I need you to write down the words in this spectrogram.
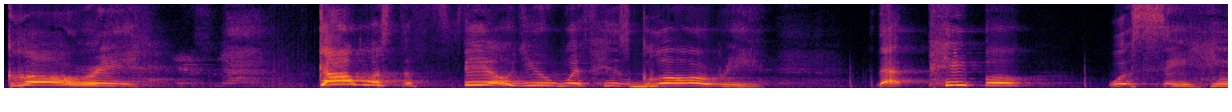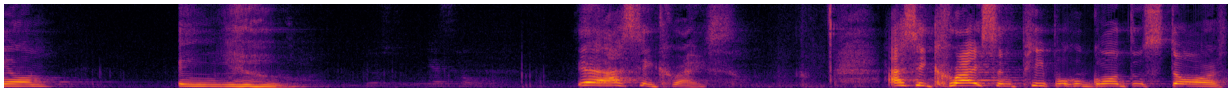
glory. God wants to fill you with his glory that people will see him in you. Yeah, I see Christ. I see Christ in people who going through storms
